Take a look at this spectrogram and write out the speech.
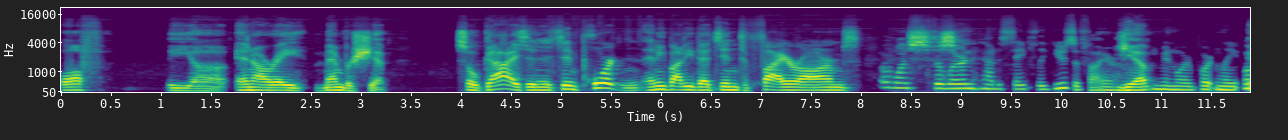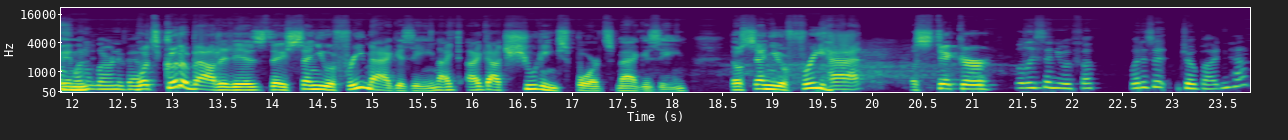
off the uh, NRA membership. So, guys, and it's important, anybody that's into firearms, Or wants to learn how to safely use a firearm. Yep. Even more importantly, or And want to learn about what's good about it is they send you a free magazine. I, I got Shooting Sports magazine. They'll send you a free hat, a sticker. Will they send you a fu- what is it? Joe Biden hat?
